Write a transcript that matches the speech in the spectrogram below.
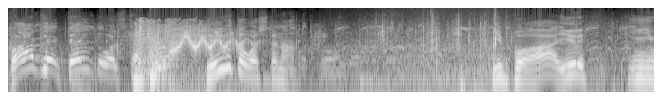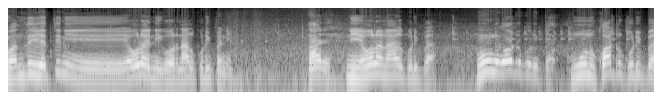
பாட்டில் வச்சிட்டேன் தெய்வத்தை வச்சிட்டேனா? இப்போ இரு. நீ வந்து எத்தனி எவ்வளோ இன்னைக்கு ஒரு நாள் குடிப்ப நீ? யாரு? நீ எவ்வளோ நாள் குடிப்ப? மூணு கோட்டு குடிப்பேன். மூணு குவார்டர் குடிப்ப.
